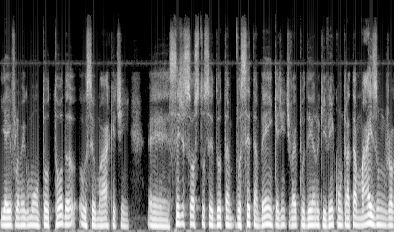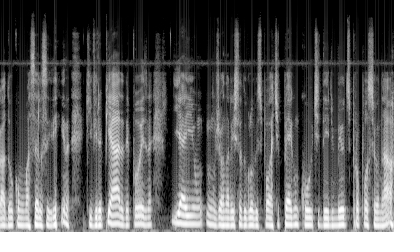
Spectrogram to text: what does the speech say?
E aí o Flamengo montou todo o seu marketing é, seja sócio torcedor você também, que a gente vai poder ano que vem contratar mais um jogador como Marcelo Cirino, que vira piada depois, né? E aí um, um jornalista do Globo Esporte pega um coach dele meio desproporcional,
